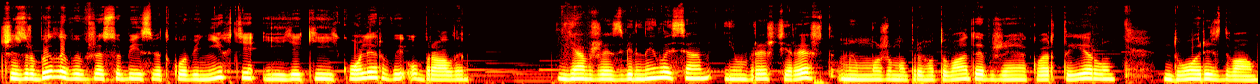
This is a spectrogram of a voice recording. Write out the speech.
Чи зробили ви вже собі святкові нігті і який колір ви обрали? Я вже звільнилася, і, врешті-решт, ми можемо приготувати вже квартиру до Різдва.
